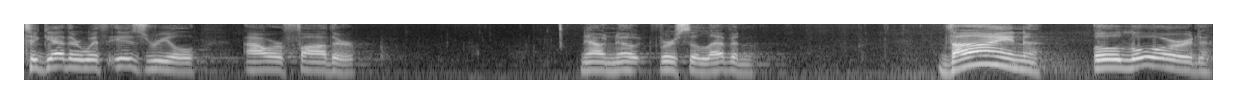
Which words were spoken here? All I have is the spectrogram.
together with Israel, our Father. Now, note verse 11 Thine, O Lord,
